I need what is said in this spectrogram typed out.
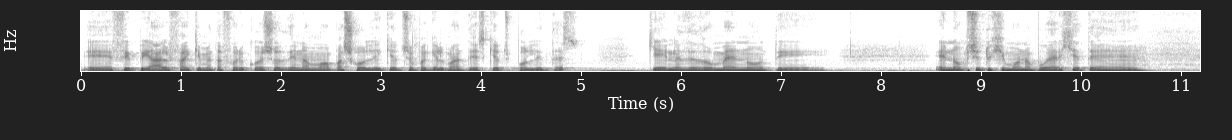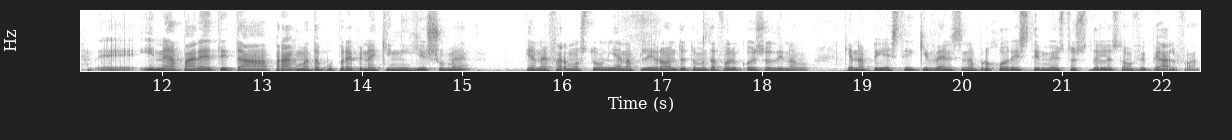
ε, ΦΠΑ και μεταφορικό ισοδύναμο απασχολεί και τους επαγγελματίες και τους πολίτες και είναι δεδομένο ότι εν ώψη του χειμώνα που έρχεται ε, είναι απαραίτητα πράγματα που πρέπει να κυνηγήσουμε για να εφαρμοστούν, για να πληρώνεται το μεταφορικό ισοδύναμο και να πιεστεί η κυβέρνηση να προχωρήσει στη μείωση των συντελεστών ΦΠΑ.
